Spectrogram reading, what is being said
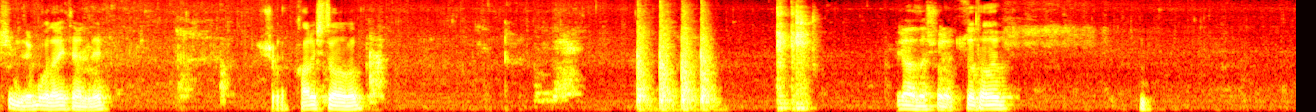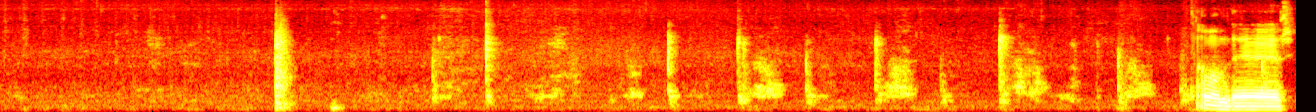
Şimdi bu kadar yeterli. Şöyle karıştıralım. Biraz da şöyle tuz atalım. Tamamdır.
